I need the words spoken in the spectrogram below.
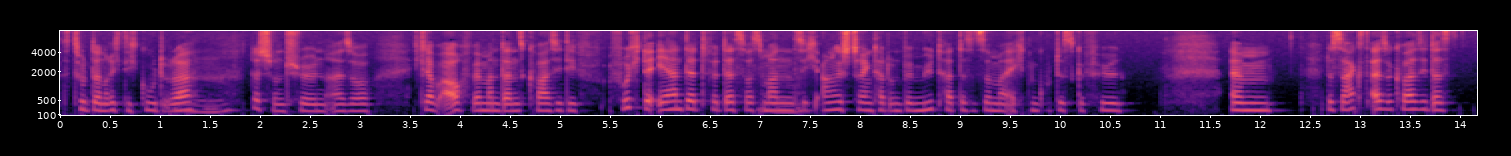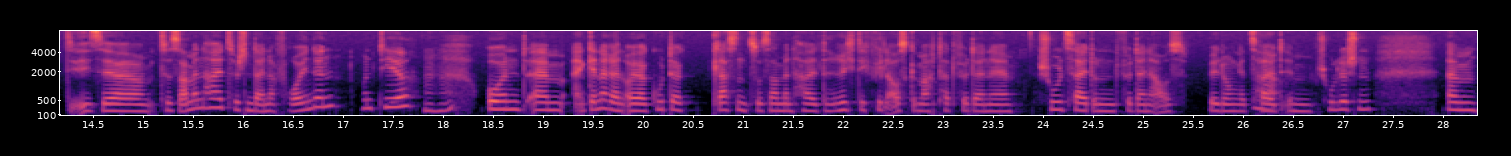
Das tut dann richtig gut, oder? Mhm. Das ist schon schön. Also ich glaube auch, wenn man dann quasi die Früchte erntet für das, was man mhm. sich angestrengt hat und bemüht hat, das ist immer echt ein gutes Gefühl. Ähm, du sagst also quasi, dass dieser Zusammenhalt zwischen deiner Freundin und dir mhm. und ähm, generell euer guter Klassenzusammenhalt richtig viel ausgemacht hat für deine Schulzeit und für deine Ausbildung jetzt halt ja. im Schulischen. Ähm,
